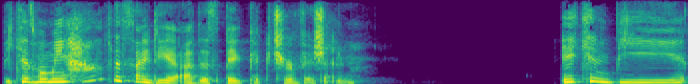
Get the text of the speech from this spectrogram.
Because when we have this idea of this big picture vision, it can be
